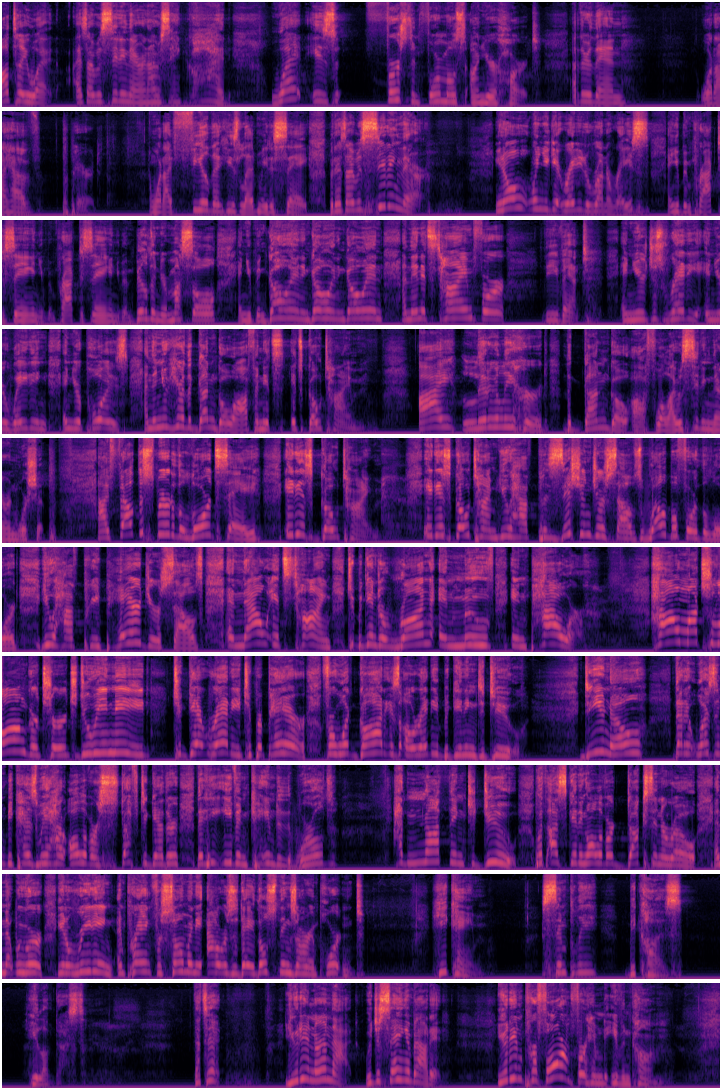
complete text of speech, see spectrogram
I'll tell you what, as I was sitting there and I was saying, God, what is first and foremost on your heart other than what I have prepared and what I feel that He's led me to say? But as I was sitting there, you know, when you get ready to run a race and you've been practicing and you've been practicing and you've been building your muscle and you've been going and going and going, and then it's time for the event and you're just ready and you're waiting and you're poised and then you hear the gun go off and it's it's go time I literally heard the gun go off while I was sitting there in worship. I felt the Spirit of the Lord say, It is go time. It is go time. You have positioned yourselves well before the Lord, you have prepared yourselves, and now it's time to begin to run and move in power. How much longer, church, do we need to get ready to prepare for what God is already beginning to do? Do you know that it wasn't because we had all of our stuff together that He even came to the world? Had nothing to do with us getting all of our ducks in a row and that we were, you know, reading and praying for so many hours a day. Those things are important. He came simply because he loved us. That's it. You didn't earn that. We just sang about it. You didn't perform for him to even come.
